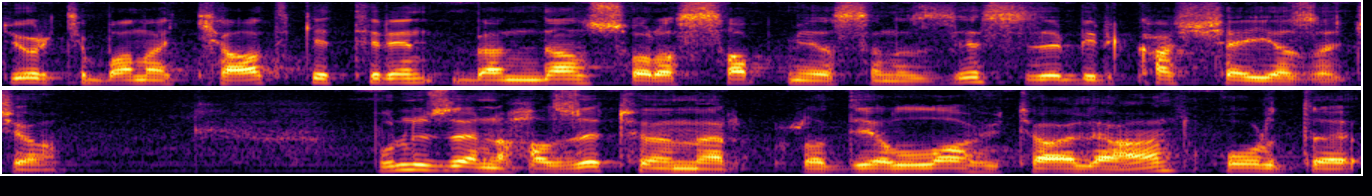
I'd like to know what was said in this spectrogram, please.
Diyor ki bana kağıt getirin benden sonra sapmayasınız diye size birkaç şey yazacağım. Bunun üzerine Hazreti Ömer radıyallahu teala anh orada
